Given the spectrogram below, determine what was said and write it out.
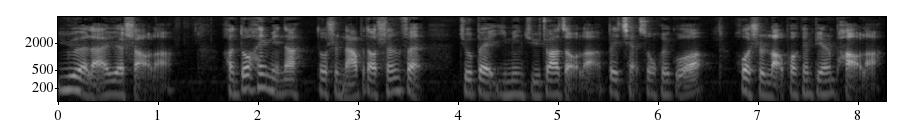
越来越少了。很多黑民呢，都是拿不到身份。就被移民局抓走了，被遣送回国，或是老婆跟别人跑了，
